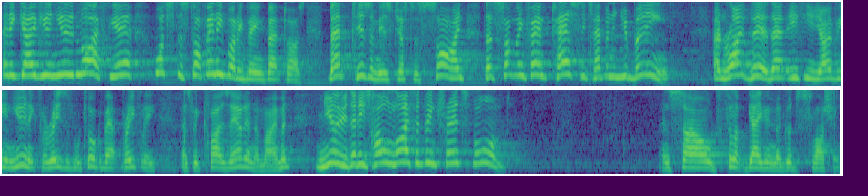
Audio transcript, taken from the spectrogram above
and He gave you a new life, yeah? What's to stop anybody being baptized? Baptism is just a sign that something fantastic's happened in your being. And right there, that Ethiopian eunuch, for reasons we'll talk about briefly as we close out in a moment, knew that his whole life had been transformed. And so old Philip gave him a good sloshing.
